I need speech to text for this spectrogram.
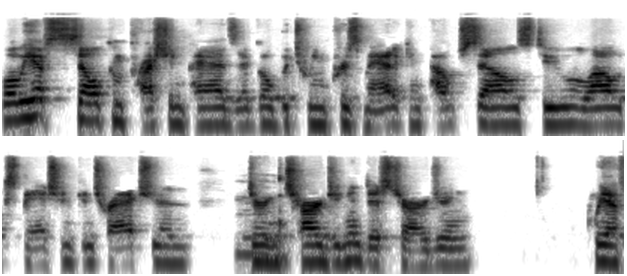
Well, we have cell compression pads that go between prismatic and pouch cells to allow expansion contraction during mm-hmm. charging and discharging. We have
